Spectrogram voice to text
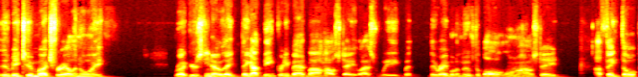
it'll be too much for Illinois. Rutgers, you know, they, they got beat pretty bad by Ohio State last week, but they were able to move the ball on Ohio State. I think they'll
